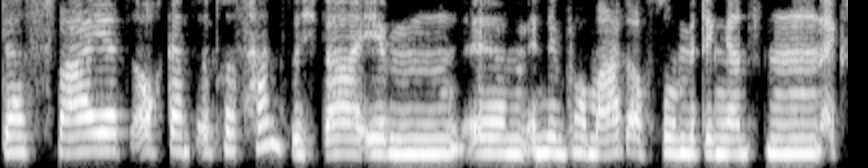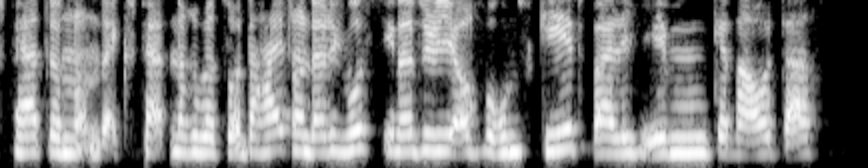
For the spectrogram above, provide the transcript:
das war jetzt auch ganz interessant, sich da eben ähm, in dem Format auch so mit den ganzen Expertinnen und Experten darüber zu unterhalten. Und dadurch wusste ich natürlich auch, worum es geht, weil ich eben genau das,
